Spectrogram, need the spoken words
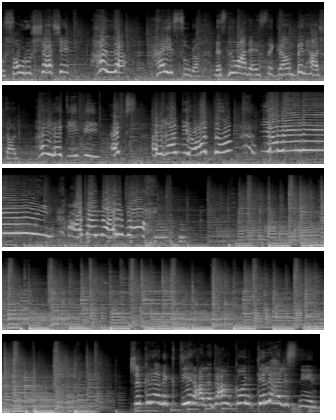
وصوروا الشاشة. هلا هاي الصورة نزلوها على إنستغرام بالهاشتاج. هيلا TV X الغاندي Auto. يا ويلي! عبال ما اربح شكرا كثير على دعمكم كل هالسنين.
